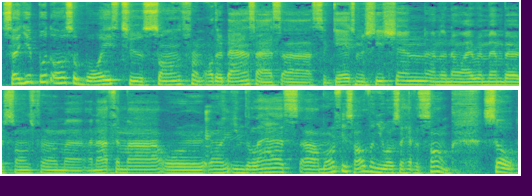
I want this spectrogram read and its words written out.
so you put also voice to songs from other bands as, uh, as a guest musician. I don't know. I remember songs from uh, Anathema, or, or, in the last uh, Amorphis album, you also have a song. So,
